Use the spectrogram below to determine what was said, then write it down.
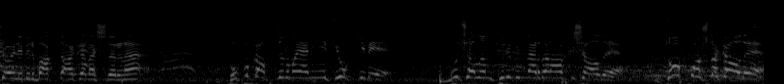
Şöyle bir baktı arkadaşlarına. Topu kaptırmaya niyet yok gibi. Bu çalım tribünlerden alkış aldı. Top boşta kaldı.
